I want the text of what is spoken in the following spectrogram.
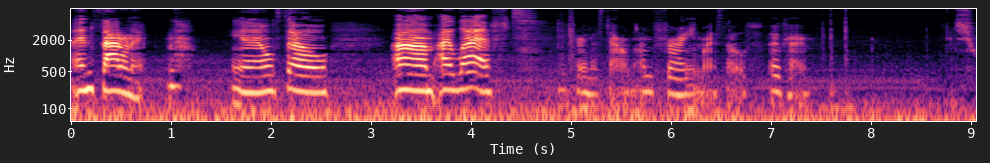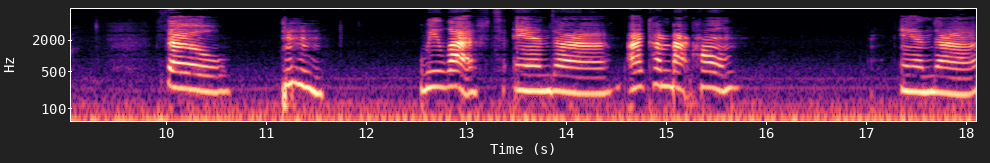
and sat on it. You know, so um, I left. Turn this down. I'm frying myself. Okay. So we left, and uh, I come back home, and uh,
